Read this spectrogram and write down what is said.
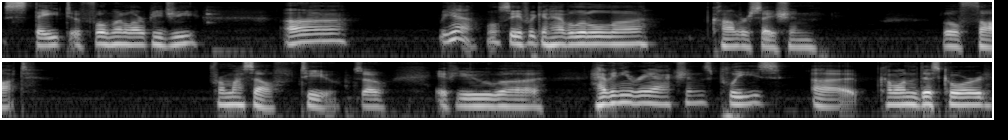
state of Full Metal RPG. Uh, but yeah, we'll see if we can have a little uh, conversation little thought from myself to you. So if you uh, have any reactions, please uh, come on the Discord,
